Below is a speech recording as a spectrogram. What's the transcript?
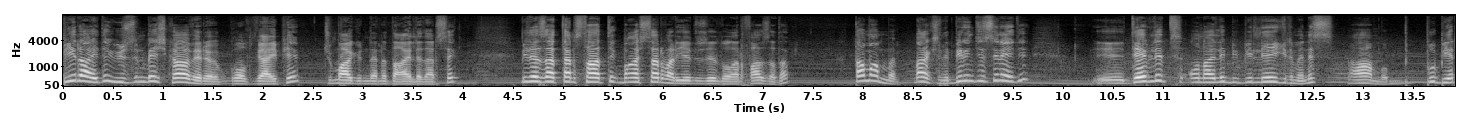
bir ayda 125k veriyor Gold VIP. Cuma günlerine dahil edersek. Bir de zaten saatlik maaşlar var 750 dolar fazladan. Tamam mı? Bak şimdi birincisi neydi? Ee, devlet onaylı bir birliğe girmeniz. Tamam mı? Bu bir.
